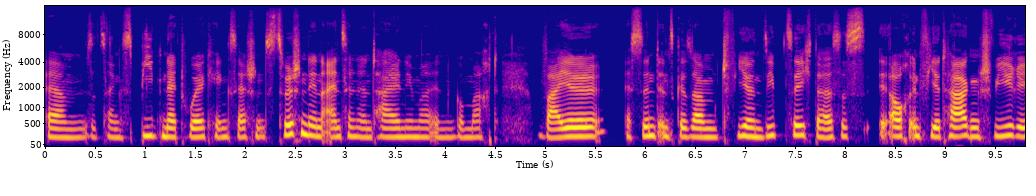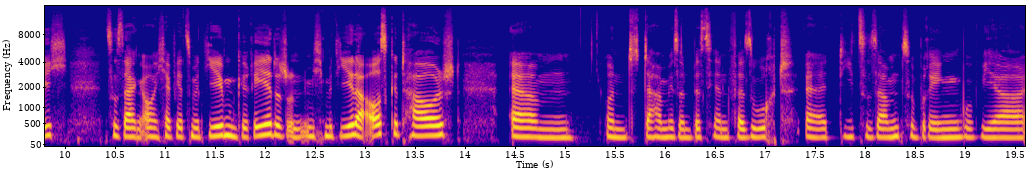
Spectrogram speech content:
ähm, sozusagen Speed Networking Sessions zwischen den einzelnen TeilnehmerInnen gemacht, weil es sind insgesamt 74, da ist es auch in vier Tagen schwierig zu sagen, oh, ich habe jetzt mit jedem geredet und mich mit jeder ausgetauscht. Ähm, und da haben wir so ein bisschen versucht, äh, die zusammenzubringen, wo wir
